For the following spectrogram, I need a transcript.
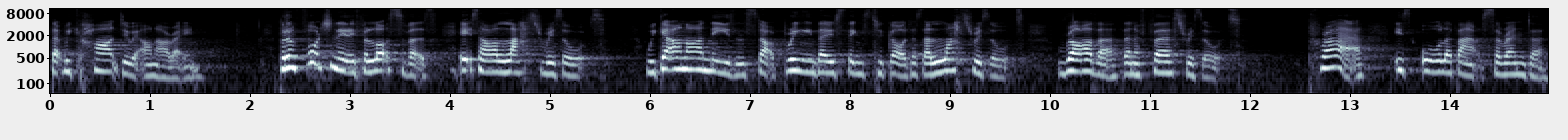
that we can't do it on our own. But unfortunately, for lots of us, it's our last resort. We get on our knees and start bringing those things to God as a last resort rather than a first resort. Prayer is all about surrender.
